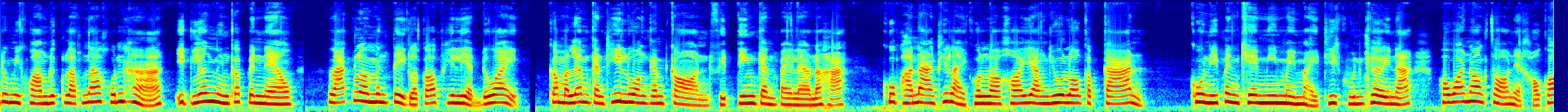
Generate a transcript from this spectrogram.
ดูมีความลึกลับน่าค้นหา อีกเรื่องหนึ่งก็เป็นแนวรักโรแมนติกแล้วก็พีเรียดด้วย ก็มาเริ่มกันที่ลวงกันก่อนฟิตติ้งกันไปแล้วนะคะ คู่พระนางที่หลายคนรอคอยอย่างยูโรกับการคู่นี้เป็นเคมีใหม่ ๆ ที่คุ้นเคยนะ เพราะว่านอกจอเนี่ยเขาก็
